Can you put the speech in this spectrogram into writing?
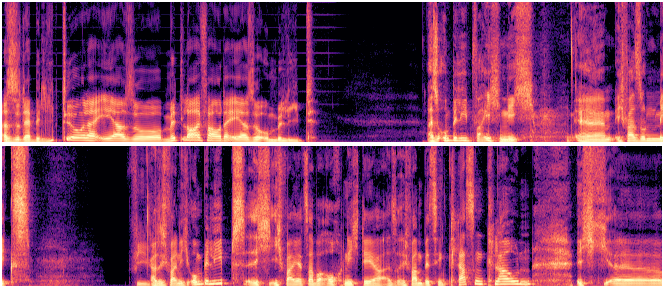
also so der beliebte oder eher so Mitläufer oder eher so unbeliebt? Also unbeliebt war ich nicht. Ähm, ich war so ein Mix. Wie? Also ich war nicht unbeliebt, ich, ich war jetzt aber auch nicht der, also ich war ein bisschen Klassenclown. Ich äh,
